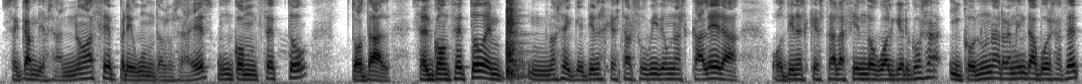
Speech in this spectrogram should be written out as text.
se cambia, o sea, no hace preguntas, o sea, es un concepto total. O sea, el concepto, en, no sé, que tienes que estar subido una escalera o tienes que estar haciendo cualquier cosa y con una herramienta puedes hacer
